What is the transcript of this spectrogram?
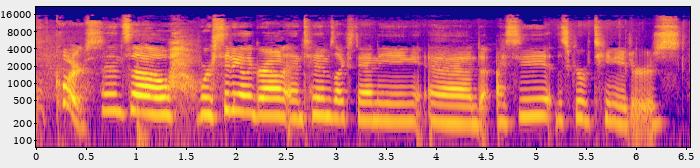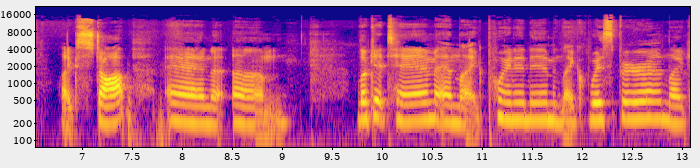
Of course. And so we're sitting on the ground and Tim's like standing and I see this group of teenagers like stop and um look at Tim and like point at him and like whisper and like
